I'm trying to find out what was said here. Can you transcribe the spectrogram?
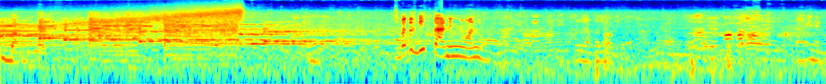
Mukbang. Ba't hindi scanning yung ano? Wala ko lang. Ang inag.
